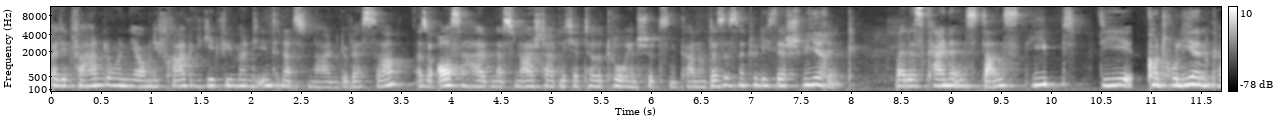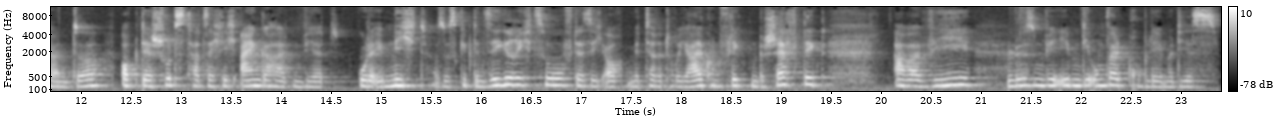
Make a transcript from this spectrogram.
bei den Verhandlungen ja um die Frage geht, wie man die internationalen Gewässer, also außerhalb nationalstaatlicher Territorien schützen kann. Und das ist natürlich sehr schwierig, weil es keine Instanz gibt, die kontrollieren könnte, ob der Schutz tatsächlich eingehalten wird oder eben nicht. Also es gibt den Seegerichtshof, der sich auch mit Territorialkonflikten beschäftigt. Aber wie lösen wir eben die Umweltprobleme, die es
